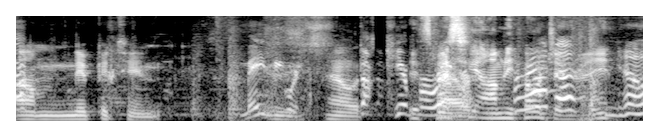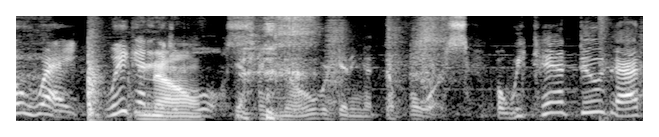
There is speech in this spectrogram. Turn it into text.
Omnipotent. Maybe we're how stuck here It's forever. basically omnipotent, right? No way. We're getting No. a divorce. Yeah, I know we're getting a divorce, but we can't do that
